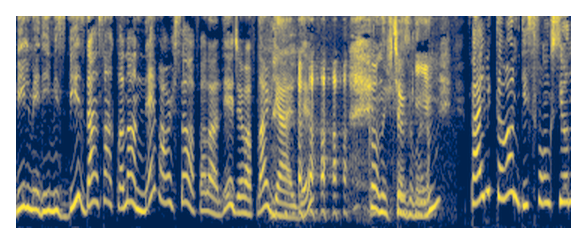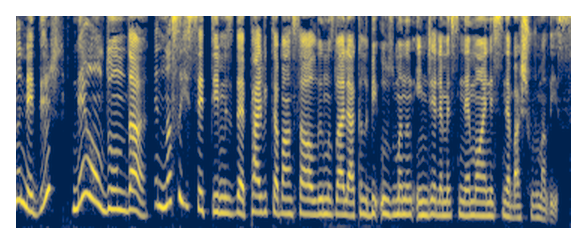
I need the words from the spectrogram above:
bilmediğimiz bizden saklanan ne varsa falan diye cevaplar geldi. Konuşacağız umarım. Pelvik taban disfonksiyonu nedir? Ne olduğunda, nasıl hissettiğimizde pelvik taban sağlığımızla alakalı bir uzmanın incelemesine, muayenesine başvurmalıyız?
